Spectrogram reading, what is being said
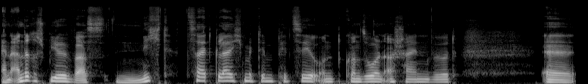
Ein anderes Spiel, was nicht zeitgleich mit dem PC und Konsolen erscheinen wird, äh,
